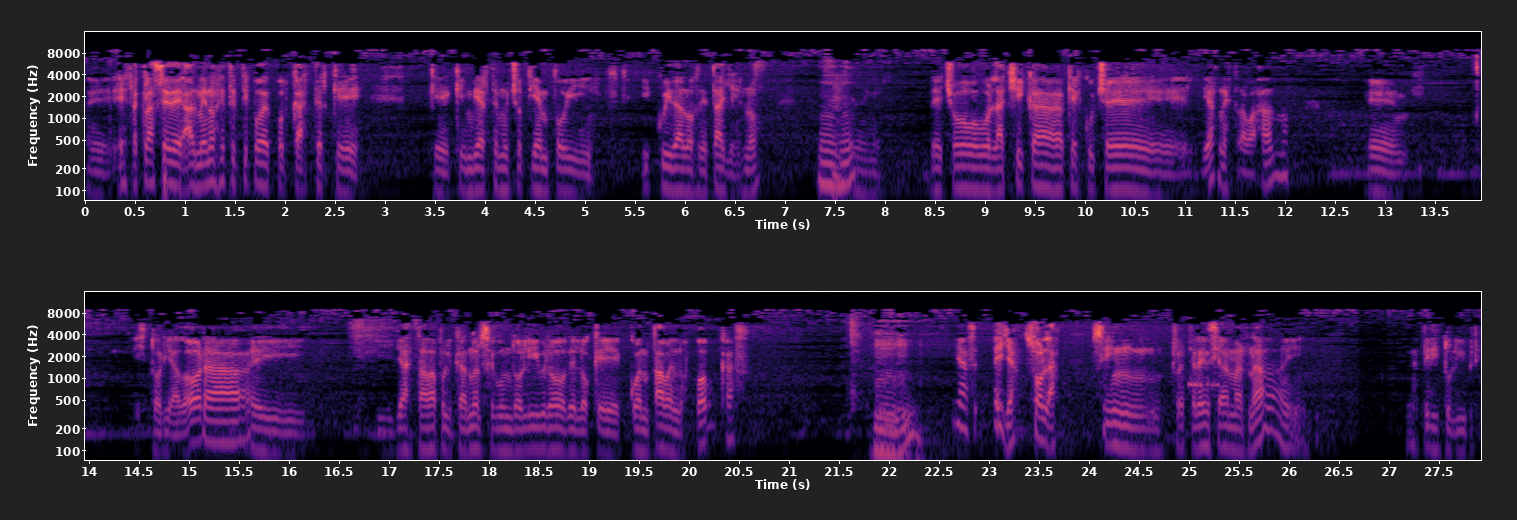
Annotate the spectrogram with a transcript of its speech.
eh, esta clase de, al menos este tipo de podcaster que, que, que invierte mucho tiempo y, y cuida los detalles, ¿no? Eh, De hecho, la chica que escuché el viernes trabajando, eh, historiadora y, y ya estaba publicando el segundo libro de lo que contaba en los podcasts. Y ella, sola, sin referencia a más nada y un espíritu libre.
